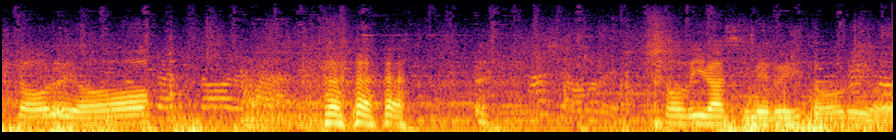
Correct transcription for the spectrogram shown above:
人おるよ。扉閉める人おるよ。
